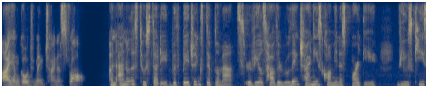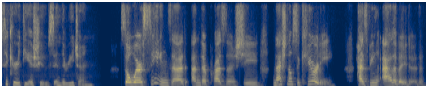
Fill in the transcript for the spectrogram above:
I am going to make China strong. an analyst who studied with Beijing's diplomats reveals how the ruling Chinese Communist Party views key security issues in the region. So we're seeing that under President Xi, national security has been elevated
